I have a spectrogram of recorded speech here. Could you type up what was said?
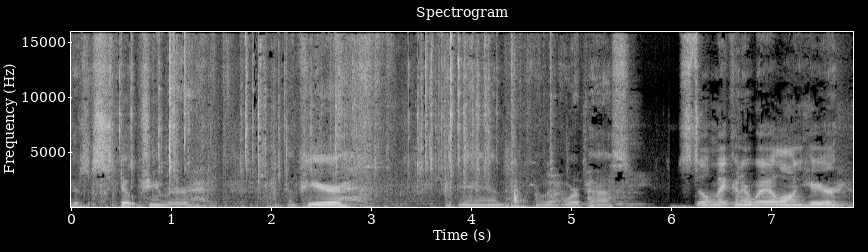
There's a stope chamber up here and probably an ore pass. Still making our way along here.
